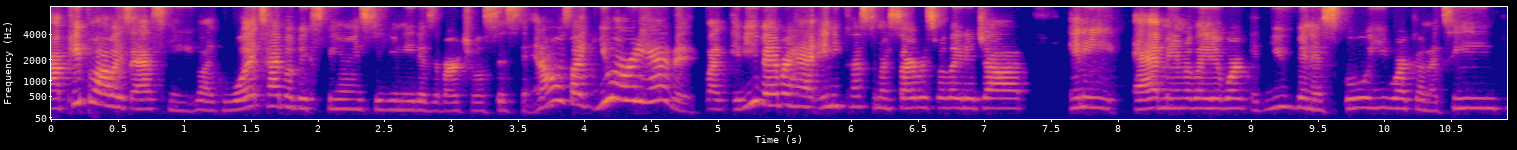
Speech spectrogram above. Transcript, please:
I, people always ask me, like, what type of experience do you need as a virtual assistant? And I was like, you already have it. Like, if you've ever had any customer service related job, any admin related work, if you've been in school, you worked on a team,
